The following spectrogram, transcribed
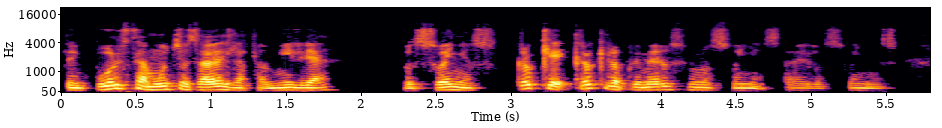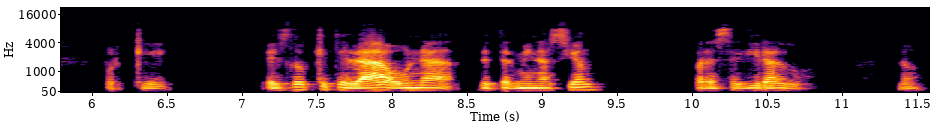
te impulsa mucho, ¿sabes? La familia, los sueños. Creo que, creo que lo primero son los sueños, ¿sabes? Los sueños, porque es lo que te da una determinación para seguir algo, ¿no?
